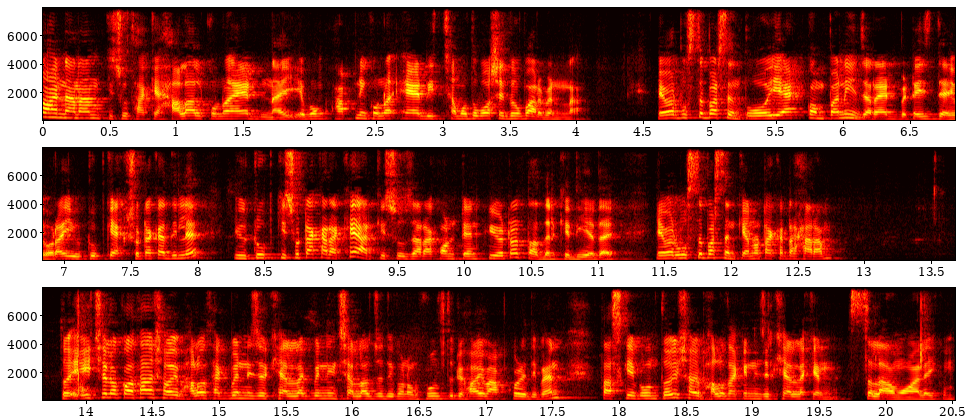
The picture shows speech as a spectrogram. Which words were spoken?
হয় নানান কিছু থাকে। হালাল কোনো অ্যাড নাই এবং আপনি কোনো অ্যাড ইচ্ছা মতো বসাইতেও পারবেন না। এবার বুঝতে পারছেন তো, ওই এক কোম্পানি যারা অ্যাডভার্টাইজ দেয়, ওরা ইউটিউবকে একশো টাকা দিলে ইউটিউব কিছু টাকা রাখে আর কিছু যারা কন্টেন্ট ক্রিয়েটর তাদেরকে দিয়ে দেয়। এবার বুঝতে পারছেন কেন টাকাটা হারাম? তো এই ছিল কথা, সবাই ভালো থাকবেন, নিজের খেয়াল রাখবেন। ইনশাল্লাহ যদি কোনো ভুল ত্রুটি হয়, মাফ করে দিবেন। তো আজকে পর্যন্তই, সবাই ভালো থাকেন, নিজের খেয়াল রাখেন। আসসালামু আলাইকুম।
